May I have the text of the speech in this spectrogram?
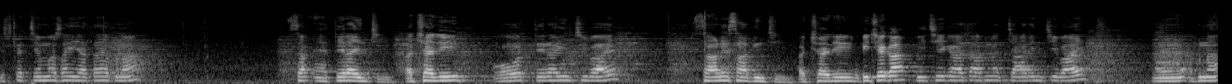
इसका चेम्बर साइज़ आता है अपना तेरह इंची। अच्छा जी। और तेरह इंची बाय साढ़े सात इंची। अच्छा जी। पीछे का? पीछे का आता है अपना चार इंची बाय अपना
